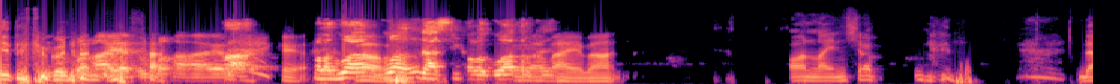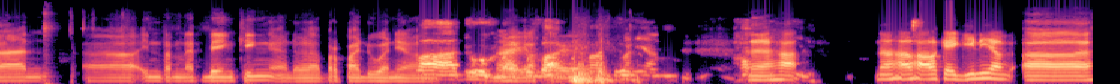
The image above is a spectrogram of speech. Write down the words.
Itu tuh gue bahaya tuh bahaya. Kalau gue gue enggak sih kalau gue terkait. bahaya banget. Online shop dan uh, internet banking adalah perpaduan yang Waduh, bahaya. perpaduan yang nah, ha nah hal-hal kayak gini yang uh,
